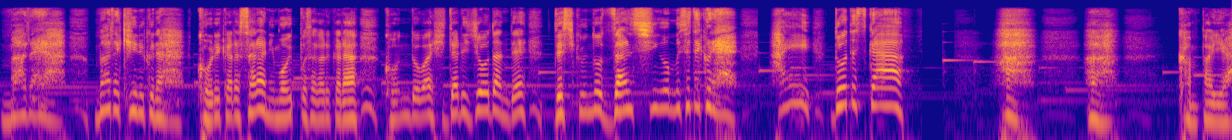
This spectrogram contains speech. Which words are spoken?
まだや。まだ気抜くな。これからさらにもう一歩下がるから、今度は左上段で弟子くんの斬新を見せてくれ。はい。どうですか？はあ、はあ、乾杯や。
